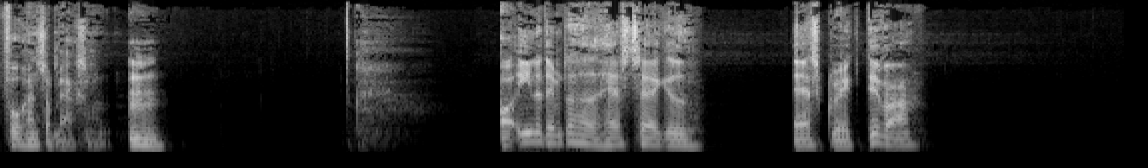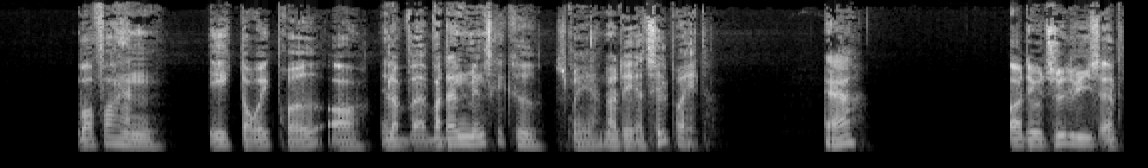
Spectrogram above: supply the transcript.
få hans opmærksomhed. Mm. Og en af dem, der havde hashtagget AskGreg, det var, hvorfor han ikke, dog ikke prøvede, at, eller hvordan menneskekød smager, når det er tilberedt. Ja. Og det er jo tydeligvis, at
